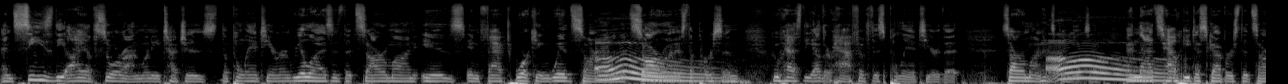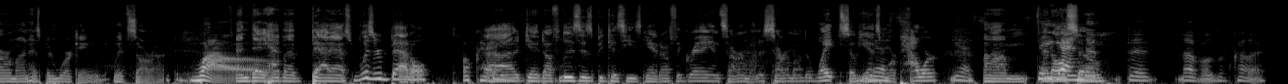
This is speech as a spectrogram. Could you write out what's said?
and sees the Eye of Sauron when he touches the Palantir and realizes that Saruman is in fact working with Sauron. And that Sauron is the person who has the other half of this Palantir that Saruman has been using. And that's how he discovers that Saruman has been working with Sauron. Wow. And they have a badass wizard battle. okay. Uh, Gandalf loses because he's Gandalf the Grey and Saruman is Saruman the White, so he has more power. yes. Um, and also, the, the levels of color.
